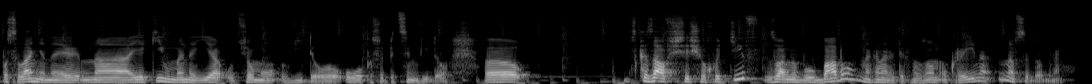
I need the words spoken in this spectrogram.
посилання на, на які в мене є у цьому відео, у опису під цим відео. Е, Сказав все, що хотів. З вами був Бабо на каналі Технозон Україна. На все добре.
